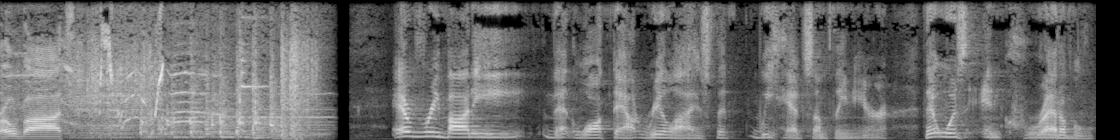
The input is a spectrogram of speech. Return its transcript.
robots. Everybody that walked out realized that we had something here that was incredible.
